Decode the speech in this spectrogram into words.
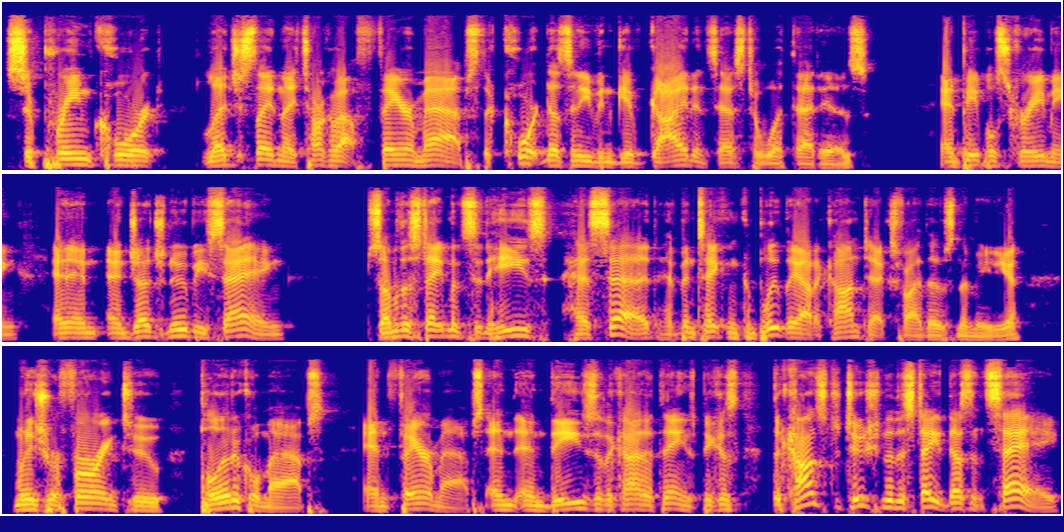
Supreme Court legislating, they talk about fair maps. The court doesn't even give guidance as to what that is, and people screaming and and, and Judge Newby saying some of the statements that he's has said have been taken completely out of context by those in the media when he's referring to political maps and fair maps. And and these are the kind of things because the Constitution of the state doesn't say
